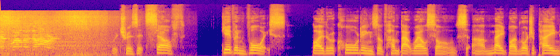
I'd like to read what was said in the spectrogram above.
as well as ours. Which was itself given voice by the recordings of humpback whale songs uh, made by Roger Payne.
